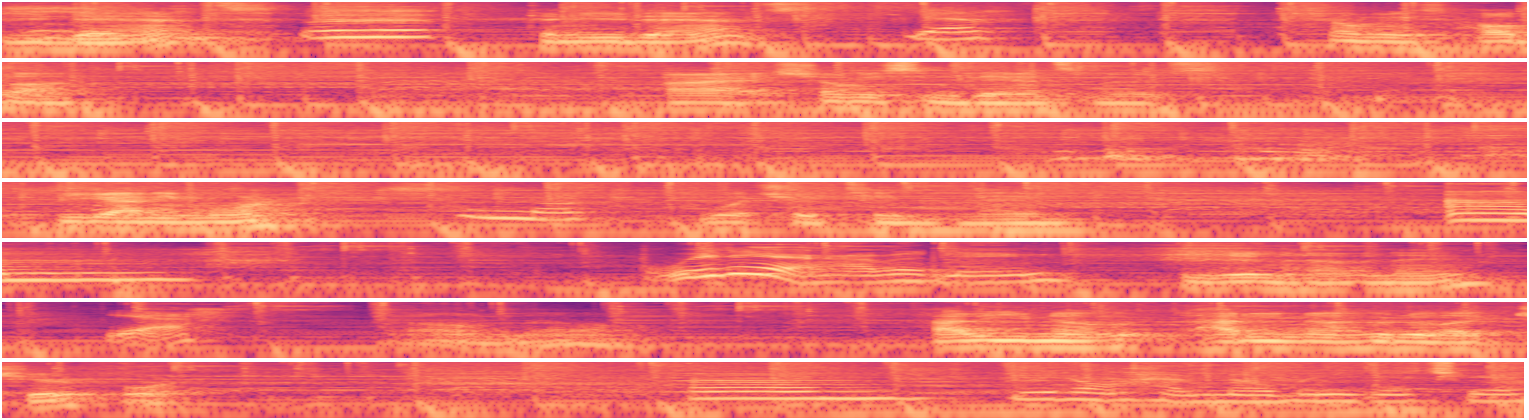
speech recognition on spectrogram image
You dance? Uh-huh. Can you dance? Yeah. Show me, hold on. All right, show me some dance moves. You got any more? No. What's your team's name? Um, we didn't have a name. You didn't have a name? Yeah. Oh no. How do you know? How do you know who to like cheer for? Um, we don't have nobody to cheer.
